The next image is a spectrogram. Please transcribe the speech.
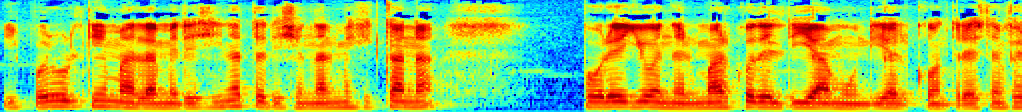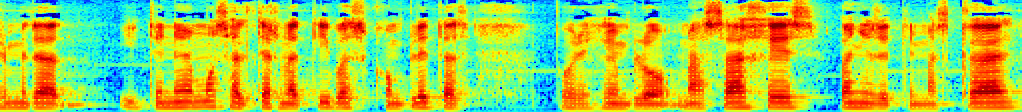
Y por último, la medicina tradicional mexicana por ello, en el marco del Día Mundial contra esta enfermedad, y tenemos alternativas completas, por ejemplo, masajes, baños de temazcal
